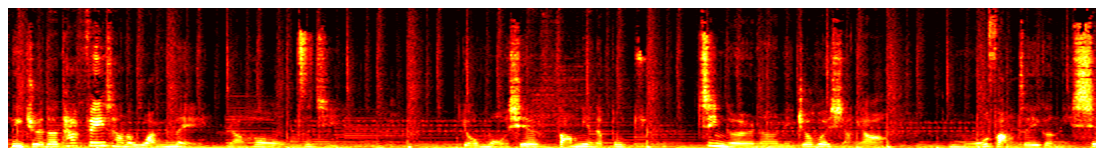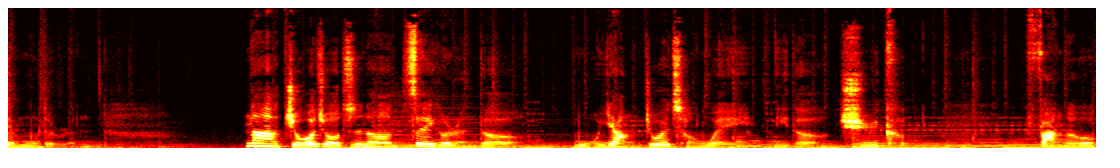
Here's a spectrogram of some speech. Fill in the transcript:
你觉得他非常的完美，然后自己有某些方面的不足，进而呢，你就会想要模仿这个你羡慕的人。那久而久之呢，这个人的模样就会成为你的躯壳。反而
